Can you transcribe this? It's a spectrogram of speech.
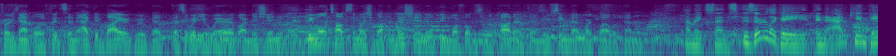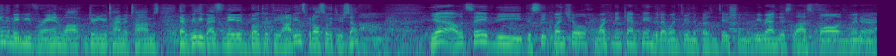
For example, if it's an active buyer group that, that's already aware of our mission, we won't talk so much about the mission. It'll be more focused on the product, and we've seen that work well with them. That makes sense. Is there like a an ad campaign that maybe you've ran while during your time at Tom's that really resonated both with the audience but also with yourself? Yeah, I would say the, the sequential marketing campaign that I went through in the presentation, we ran this last fall and winter,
